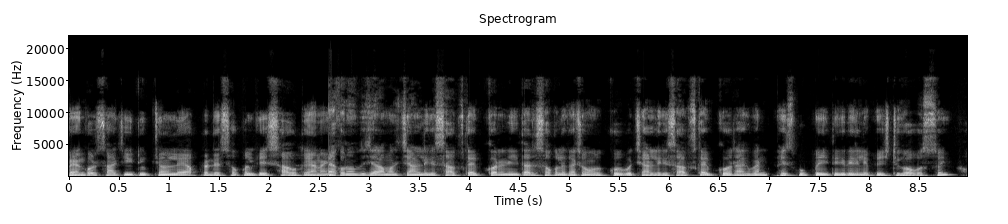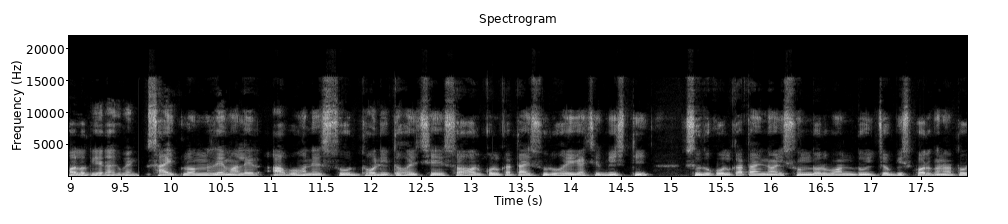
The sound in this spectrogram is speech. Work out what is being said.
বেঙ্গল সার্চ ইউটিউব চ্যানেলে আপনাদের সকলকে স্বাগত জানাই। এখন অবধি যারা আমার চ্যানেলটিকে সাবস্ক্রাইব করেনি, তাদের সকলের কাছে অনুরোধ করব চ্যানেলটিকে সাবস্ক্রাইব করে রাখবেন। ফেসবুক পেজ থেকে দেখলে পেজটিকে অবশ্যই ফলো দিয়ে রাখবেন। সাইক্লোন রেমালের আবহনের সুর ধ্বনিত হয়েছে। শহর কলকাতায় শুরু হয়ে গেছে বৃষ্টি। শুধু কলকাতায় নয়, সুন্দরবন দুই চব্বিশ পরগনাতেও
